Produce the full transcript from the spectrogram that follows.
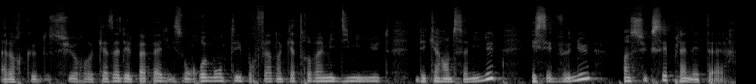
alors que sur Casa del Papel, ils ont remonté pour faire dans 80 10 minutes des 45 minutes, et c'est devenu un succès planétaire.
